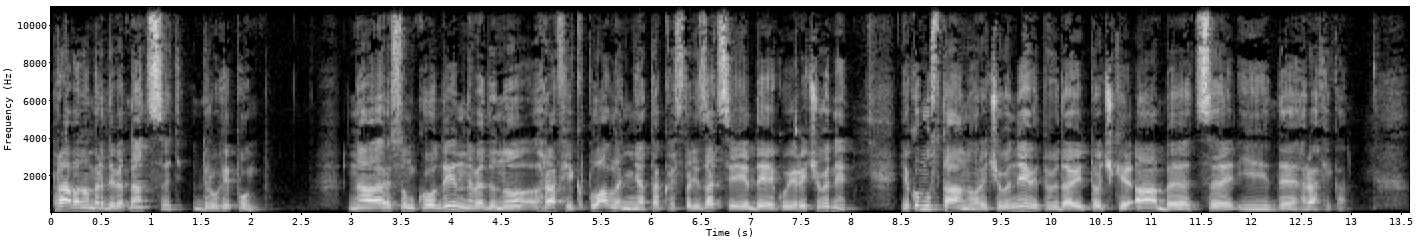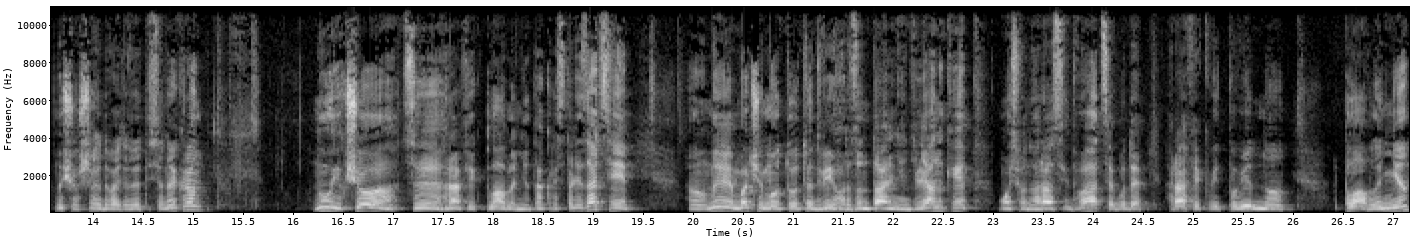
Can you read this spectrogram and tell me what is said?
Вправа номер 19, другий пункт. На рисунку 1 наведено графік плавлення та кристалізації деякої речовини, якому стану речовини відповідають точки А, Б, С і Д графіка. Ну що ж, давайте дивитися на екран. Ну, якщо це графік плавлення та кристалізації, ми бачимо тут дві горизонтальні ділянки. Ось вона, раз і два. Це буде графік відповідно плавлення.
